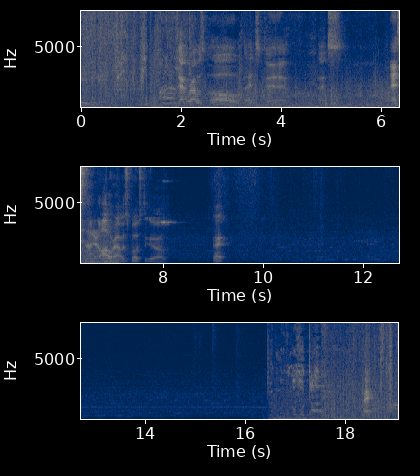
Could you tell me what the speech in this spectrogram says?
Is that where I was? Oh, that's death. That's that's not at all where I was supposed to go. All right. Keep moving or you'll die. All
